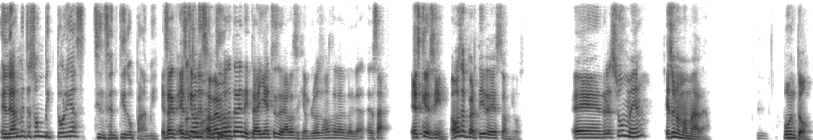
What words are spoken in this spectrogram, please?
realmente son victorias sin sentido para mí. Exacto. Es No que vamos, a ver, vamos a entrar en detalle antes de dar los ejemplos. Vamos a entrar en detalle. O sea, es que sí, vamos a partir de esto, amigos. En resumen, es una mamada. Punto.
